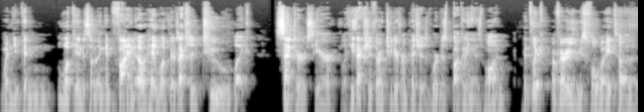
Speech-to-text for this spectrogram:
when you can look into something and find, oh, hey, look, there's actually two like centers here. Like he's actually throwing two different pitches. We're just bucketing as one. It's like a very useful way to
